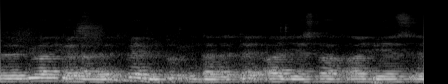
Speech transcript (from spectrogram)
e, güvenlik önlemlerimiz mevcuttur internette. IDS, NAT, IPS, e,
